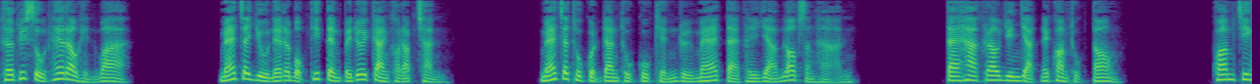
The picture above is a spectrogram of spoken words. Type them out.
เธอพิสูจน์ให้เราเห็นว่า แม้จะอยู่ในระบบที่เต็มไปด้วยการคอร์รัปชัน แม้จะถูกกดดันถูกกูเข็นหรือแม้แต่พยายามลอบสังหาร แต่หากเรายืนหยัดในความถูกต้อง ความจริง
